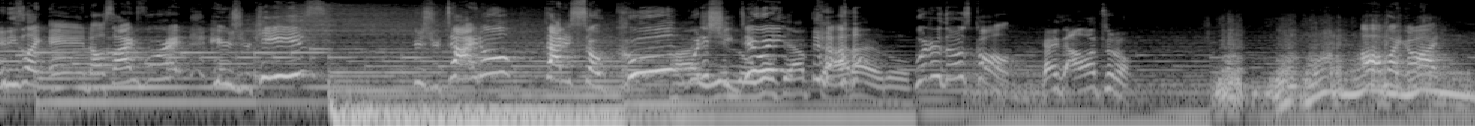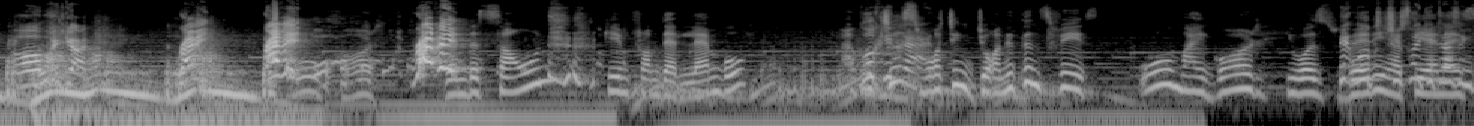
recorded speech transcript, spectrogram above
And he's like, and I'll sign for it. Here's your keys. Here's your title. That is so cool. What is she doing? what are those called? Guys, awaz Oh my god. Oh my god. Rabbit! Rabbit! Oh, Rabbit! When the sound came from that Lambo, I was Look just watching Jonathan's face. Oh my God, he was It very happy, like and I said,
